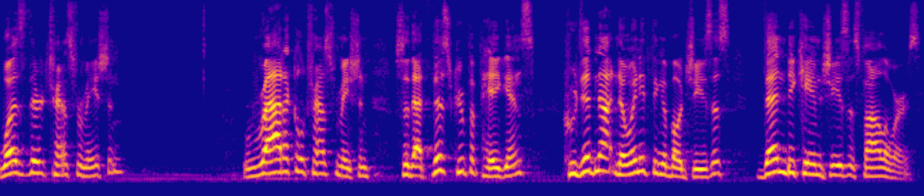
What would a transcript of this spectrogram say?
Was there transformation? Radical transformation so that this group of pagans who did not know anything about Jesus then became Jesus followers.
